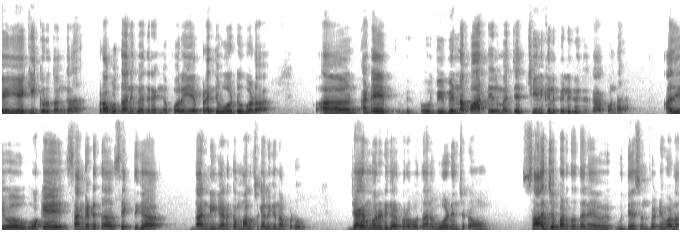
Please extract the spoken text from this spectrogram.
ఏ ఏకీకృతంగా ప్రభుత్వానికి వ్యతిరేకంగా పోలయ్యే ప్రతి ఓటు కూడా అంటే విభిన్న పార్టీల మధ్య చీలికలు పిలికగా కాకుండా అది ఒకే సంఘటిత శక్తిగా దాన్ని గనక మలచగలిగినప్పుడు జగన్మోహన్ రెడ్డి గారి ప్రభుత్వాన్ని ఓడించడం సాధ్యపడుతుందనే ఉద్దేశంతో వాళ్ళ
